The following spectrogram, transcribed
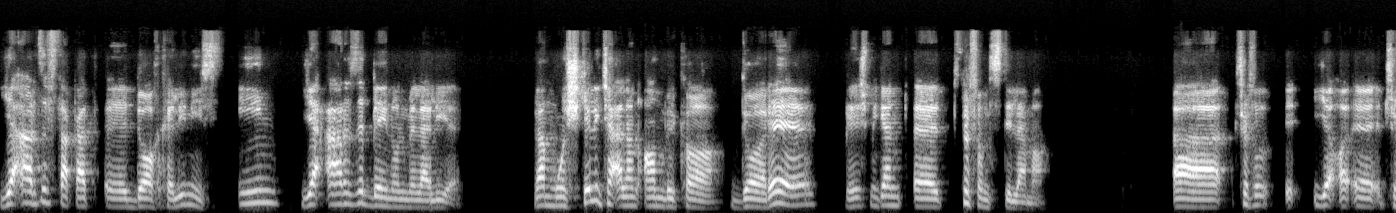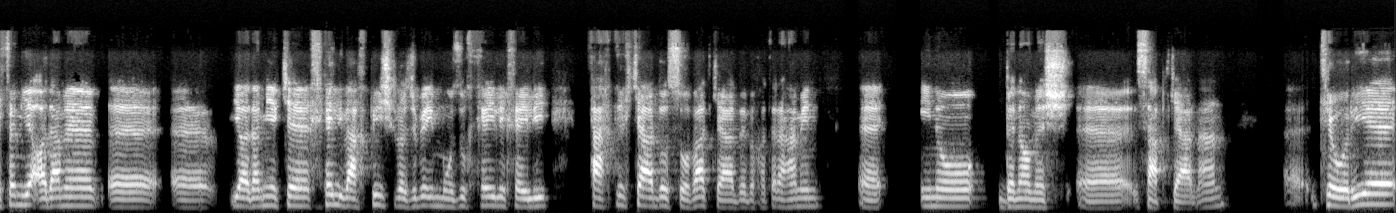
یه ارز فقط داخلی نیست. این یه ارز بین المللیه و مشکلی که الان آمریکا داره بهش میگن تریفنس دیلما تریفن یه آدم یه آدمیه که خیلی وقت پیش راجع به این موضوع خیلی خیلی تحقیق کرده و صحبت کرده به خاطر همین اینو به نامش ثبت کردن. تئوری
